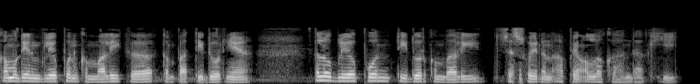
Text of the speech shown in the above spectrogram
Kemudian beliau pun kembali ke tempat tidurnya. Lalu beliau pun tidur kembali sesuai dengan apa yang Allah kehendaki.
